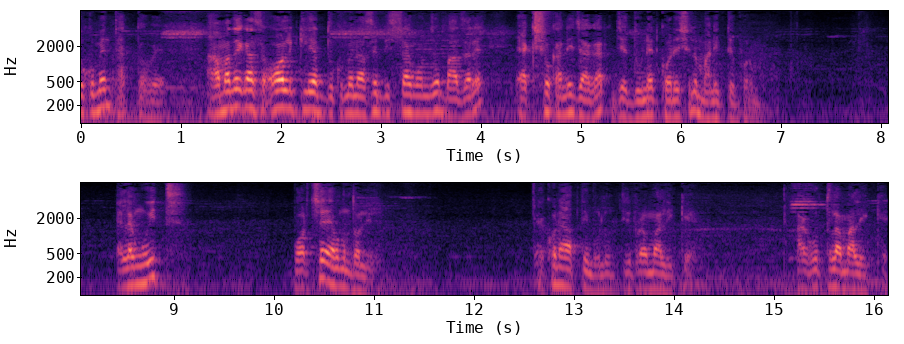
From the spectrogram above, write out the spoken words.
ডকুমেন্ট থাকতে হবে। আমাদের কাছে অল ক্লিয়ার ডকুমেন্ট আছে বিশ্রামগঞ্জ বাজারে একশো খানি জায়গার, যে ডোনেট করেছিল মানিক দেববর্মা অ্যালং উইথ পর্চা এবং দলিল। এখন আপনি বলুন, ত্রিপুরা মালিককে, আগরতলা মালিককে।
